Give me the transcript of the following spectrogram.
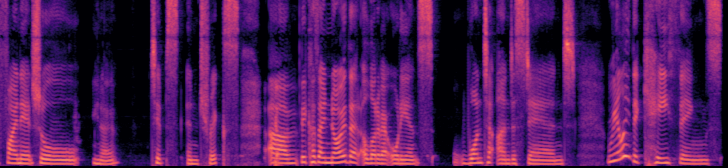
financial, you know, tips and tricks um, yep. because I know that a lot of our audience want to understand really the key things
